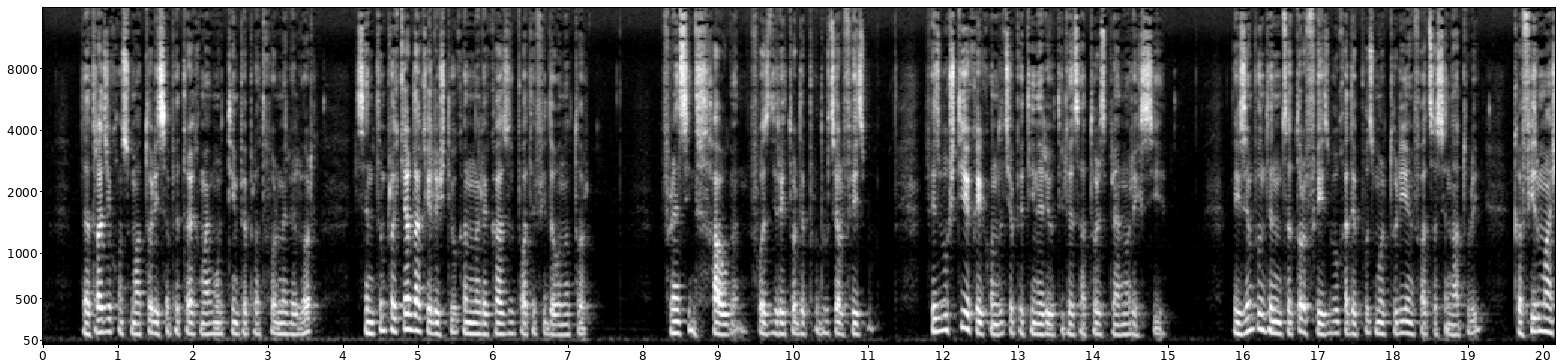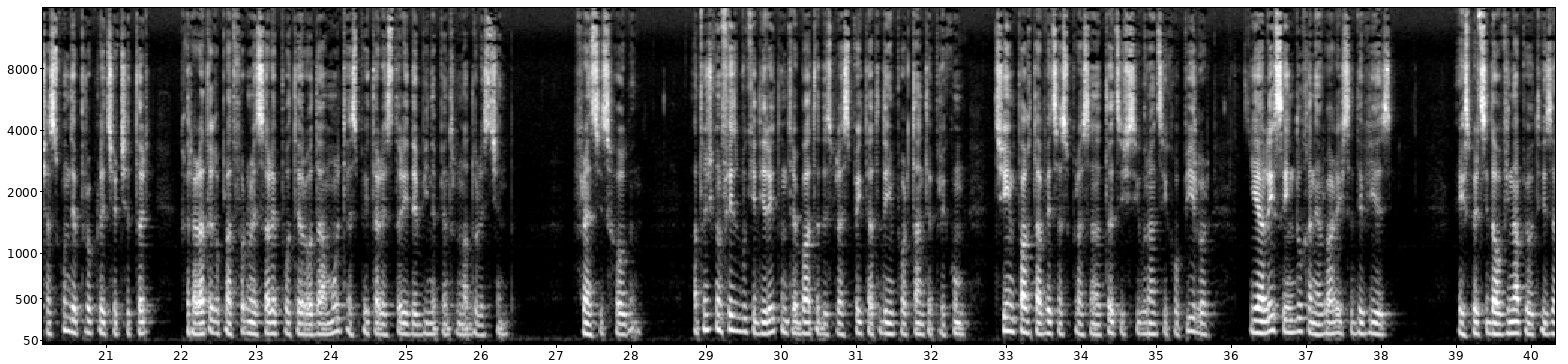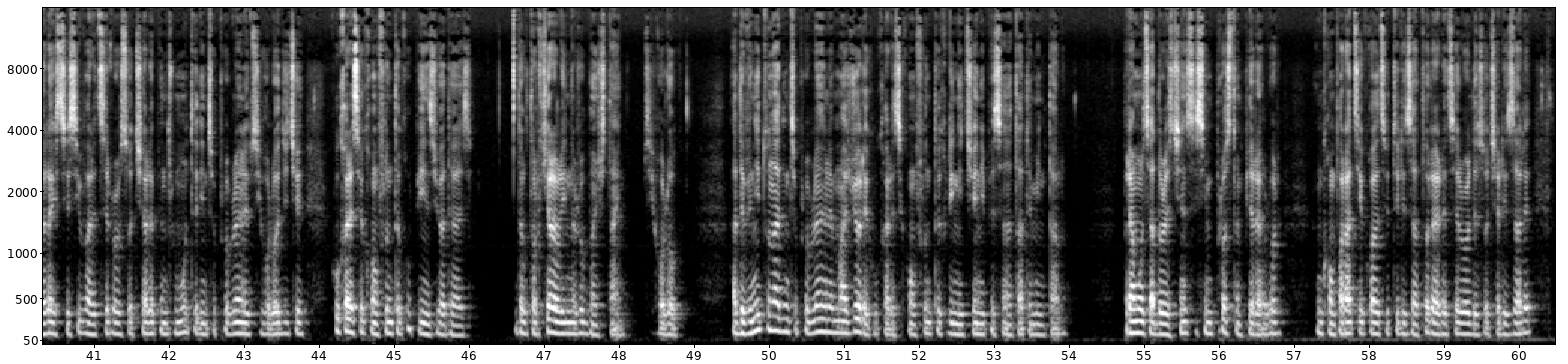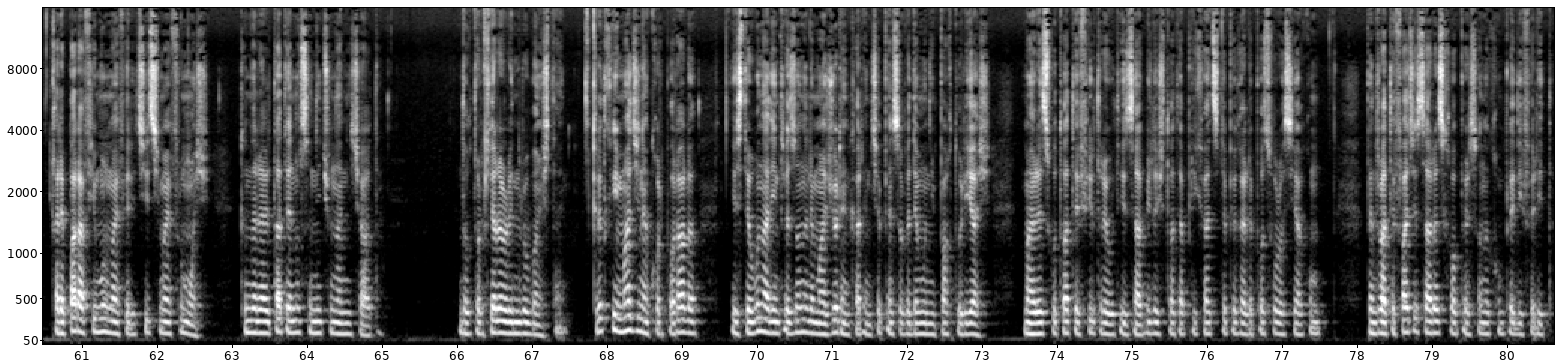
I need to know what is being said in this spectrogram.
de a atrage consumatorii să petreacă mai mult timp pe platformele lor se întâmplă chiar dacă ele știu că în unele cazuri poate fi dăunător. Francis Haugen, fost director de producție al Facebook. Facebook știe că îi conduce pe tinerii utilizatori spre anorexie. De exemplu, un denunțător Facebook a depus mărturie în fața Senatului că firma își ascunde propriile cercetări care arată că platformele sale pot eroda multe aspecte ale stării de bine pentru un adolescent. Francis Hogan Atunci când Facebook e direct întrebată despre aspecte atât de importante precum ce impact aveți asupra sănătății și siguranței copiilor, ei aleg să inducă în eroare și să devieze. Experții dau vina pe utilizarea excesivă a rețelelor sociale pentru multe dintre problemele psihologice cu care se confruntă copiii în ziua de azi. Dr. Caroline Rubenstein, psiholog, a devenit una dintre problemele majore cu care se confruntă clinicienii pe sănătate mentală. Prea mulți adolescenți se simt prost în pielea lor în comparație cu alți utilizatori ai rețelelor de socializare care par a fi mult mai fericiți și mai frumoși, când în realitate nu sunt niciuna nici alta. Dr. Caroline Rubenstein Cred că imaginea corporală este una dintre zonele majore în care începem să vedem un impact uriaș, mai ales cu toate filtrele utilizabile și toate aplicațiile pe care le poți folosi acum pentru a te face să arăți ca o persoană complet diferită.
